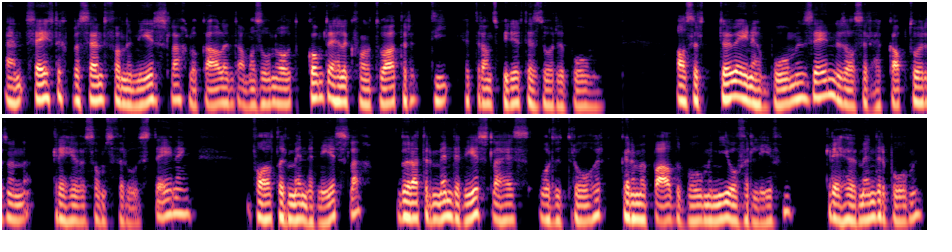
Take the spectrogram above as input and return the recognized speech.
En 50% van de neerslag lokaal in het Amazonewoud komt eigenlijk van het water die getranspireerd is door de bomen. Als er te weinig bomen zijn, dus als er gekapt worden, krijgen we soms verwoestijning, valt er minder neerslag. Doordat er minder neerslag is, wordt het droger, kunnen bepaalde bomen niet overleven, krijgen we minder bomen,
